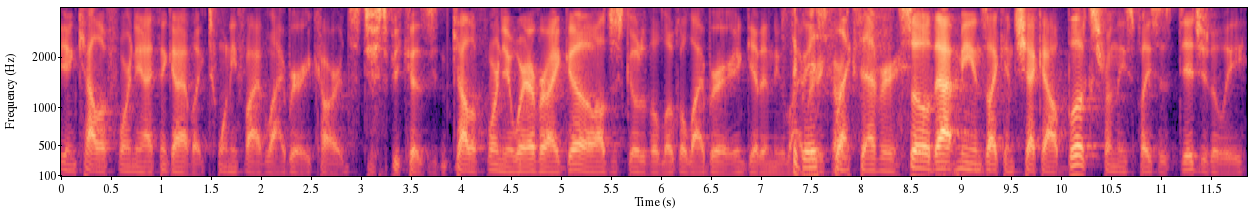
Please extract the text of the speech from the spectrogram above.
in California, I think I have like 25 library cards just because in California, wherever I go, I'll just go to the local library and get a new It's the library greatest card. flex ever. So that means I can check out books from these places digitally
